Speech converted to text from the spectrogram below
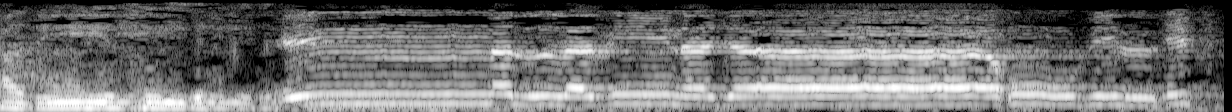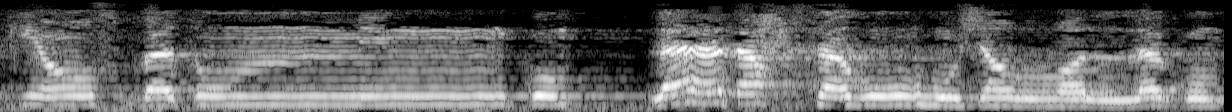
حديث الإفك إن الذين جاءوا بالإفك عصبة منكم لا تحسبوه شرا لكم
